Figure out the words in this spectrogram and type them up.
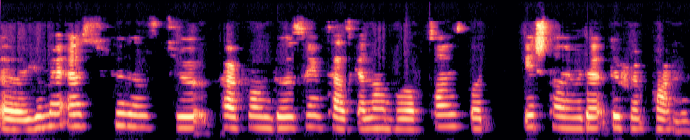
Uh, you may ask students to perform the same task a number of times, but each time with a different partner.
